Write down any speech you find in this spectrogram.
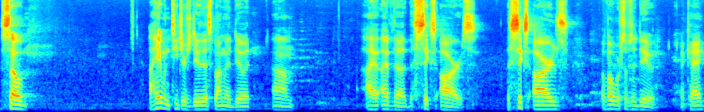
So, I hate when teachers do this, but I'm going to do it. Um, I, I have the, the six R's, the six R's of what we're supposed to do, okay?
